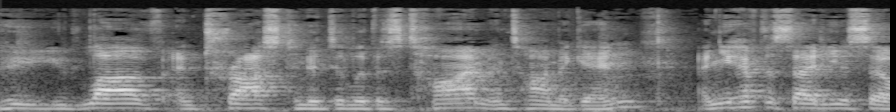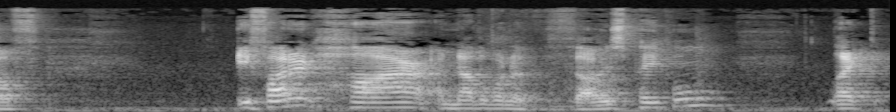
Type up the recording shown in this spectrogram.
who you love and trust and who delivers time and time again. And you have to say to yourself if i don't hire another one of those people like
